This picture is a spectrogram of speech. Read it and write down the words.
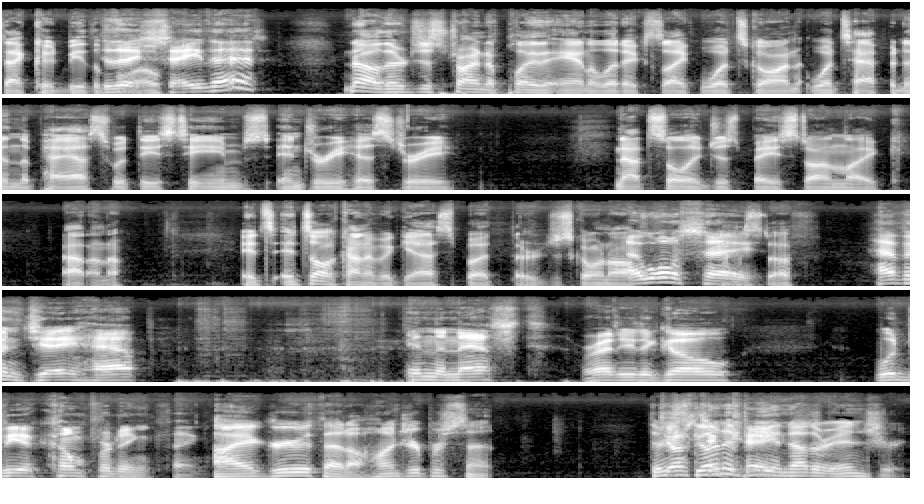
that could be the Do blow. they say that? No, they're just trying to play the analytics, like what's gone, what's happened in the past with these teams, injury history, not solely just based on like I don't know. It's it's all kind of a guess, but they're just going off. I will that say- stuff. Having J Happ in the nest, ready to go, would be a comforting thing. I agree with that 100%. There's going to be another injury.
